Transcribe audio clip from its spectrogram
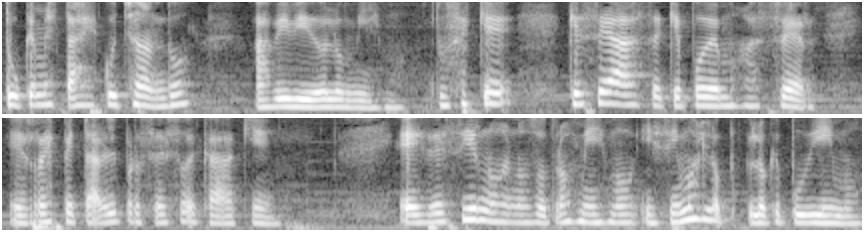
tú que me estás escuchando has vivido lo mismo. Entonces, ¿qué, qué se hace? ¿Qué podemos hacer? Es respetar el proceso de cada quien. Es decirnos a nosotros mismos, hicimos lo, lo que pudimos.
